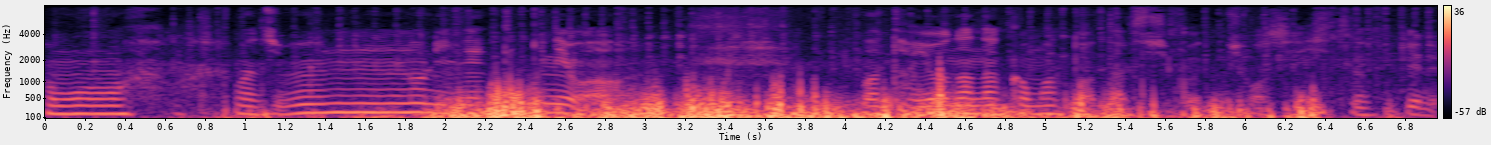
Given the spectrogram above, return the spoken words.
もまあ自分の理念的にはまあ多様な仲間と新しいことに挑戦し続ける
